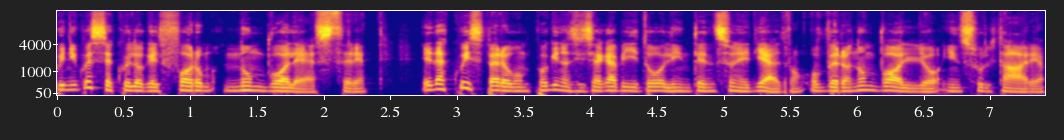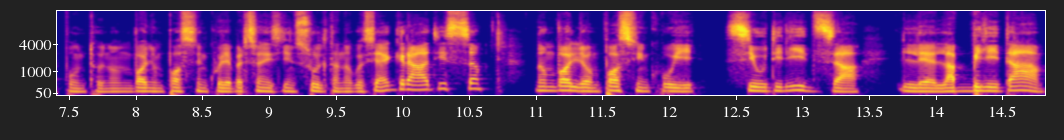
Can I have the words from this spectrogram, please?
Quindi questo è quello che il forum non vuole essere. E da qui spero che un pochino si sia capito l'intenzione dietro, ovvero non voglio insultare, appunto, non voglio un posto in cui le persone si insultano così è gratis, non voglio un posto in cui si utilizza l'abilità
